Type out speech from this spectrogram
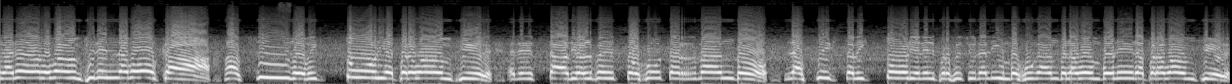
Ganado Banfield en la boca. Ha sido victoria para Banfield en el estadio Alberto J. Armando. La sexta victoria en el profesionalismo jugando la bombonera para Banfield.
